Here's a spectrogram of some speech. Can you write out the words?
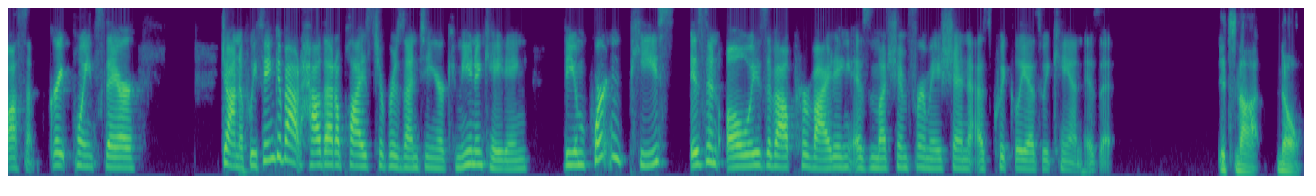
Awesome. Great points there. John, if we think about how that applies to presenting or communicating, the important piece isn't always about providing as much information as quickly as we can, is it? It's not. No.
